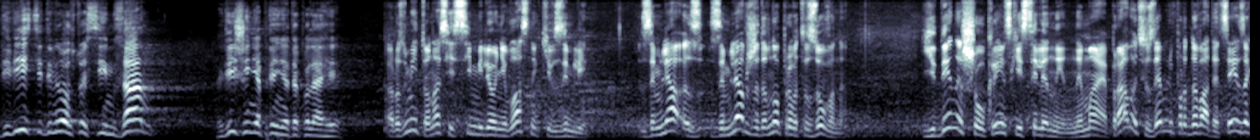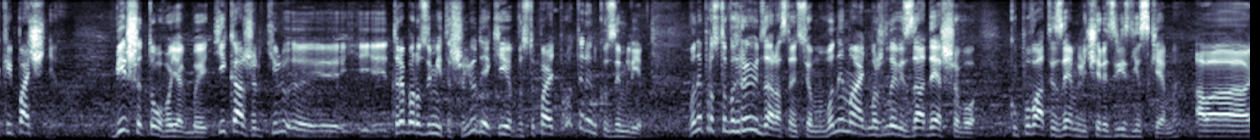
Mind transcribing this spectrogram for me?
297 за. Рішення прийнято, колеги. Розумієте, у нас є 7 мільйонів власників землі. Земля, земля вже давно приватизована. Єдине, що український селянин не має права цю землю продавати, це є закріпачення. Більше того, якби ті кажуть, ті, лю- е, і треба розуміти, що люди, які виступають проти ринку землі, вони просто виграють зараз на цьому. Вони мають можливість задешево купувати землю через різні схеми, а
